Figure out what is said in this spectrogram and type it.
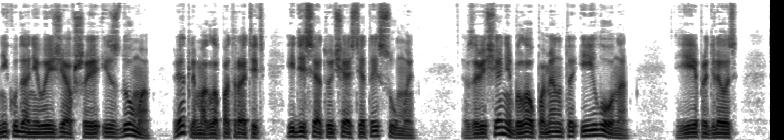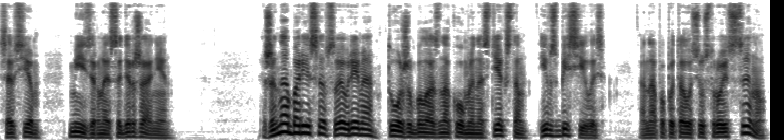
никуда не выезжавшая из дома, вряд ли могла потратить и десятую часть этой суммы. В завещании была упомянута и Илона. Ей определялось совсем мизерное содержание. Жена Бориса в свое время тоже была ознакомлена с текстом и взбесилась. Она попыталась устроить сцену,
